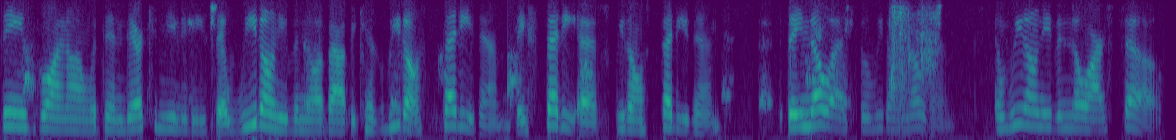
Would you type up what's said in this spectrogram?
things going on within their communities that we don't even know about because we don't study them. They study us, we don't study them. They know us, but we don't know them. And we don't even know ourselves.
